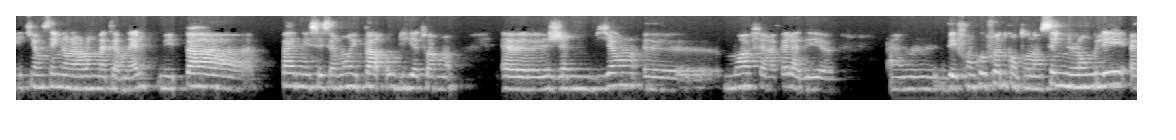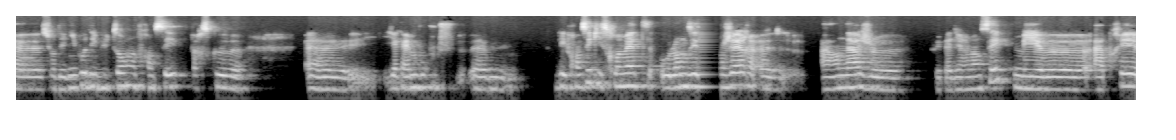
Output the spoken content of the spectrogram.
et qui enseignent dans leur langue maternelle, mais pas, nécessairement et pas obligatoirement. Euh, j'aime bien, euh, moi, faire appel à des, des francophones quand on enseigne l'anglais sur des niveaux débutants en français, parce que euh, il y a quand même beaucoup de, euh, des Français qui se remettent aux langues étrangères euh, à un âge je vais pas dire avancé, mais après,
